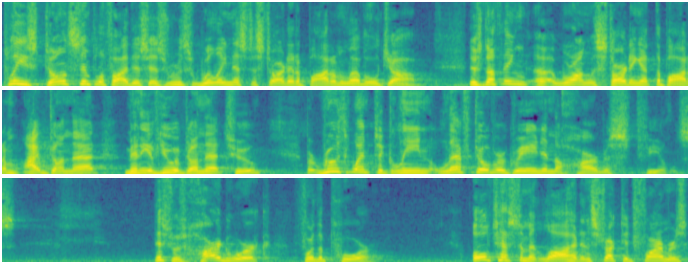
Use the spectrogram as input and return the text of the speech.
Please don't simplify this as Ruth's willingness to start at a bottom level job. There's nothing uh, wrong with starting at the bottom. I've done that. Many of you have done that too. But Ruth went to glean leftover grain in the harvest fields. This was hard work for the poor. Old Testament law had instructed farmers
